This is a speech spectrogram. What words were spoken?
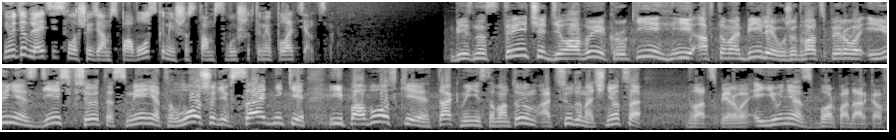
Не удивляйтесь лошадям с повозками и шестам с вышитыми полотенцами. Бизнес-встречи, деловые круги и автомобили. Уже 21 июня здесь все это сменят. Лошади, всадники и повозки. Так мини-сабантуем отсюда начнется 21 июня сбор подарков.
